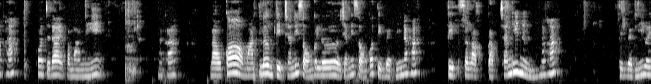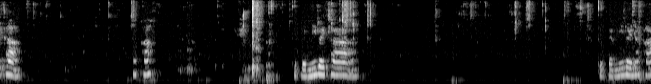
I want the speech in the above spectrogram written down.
นะคะ ก็จะได้ประมาณนี้นะคะ เราก็มาเริ่มติดชั้นที่สองกันเลย ชั้นที่สองก็ติดแบบนี้นะคะ ติดสลับกับชั้นที่หนึ่งนะคะ ติดแบบนี้เลยค่ะนะคะติดแบบนี้เลยค่ะ ติดแบบนี้เลยนะคะ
